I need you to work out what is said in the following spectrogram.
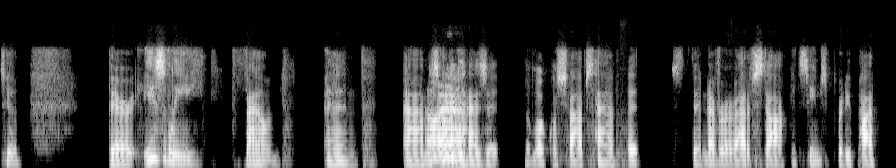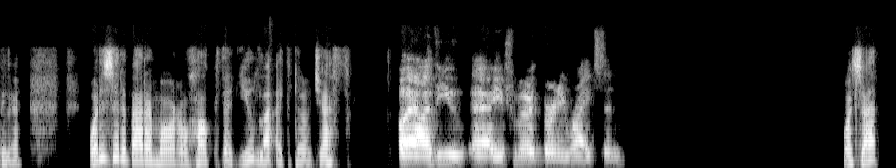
two. they're easily found, and oh, Amazon Oh, yeah. has it. The local shops have it. They're never out of stock. It seems pretty popular. What is it about Immortal Hulk that you like, though, Jeff? Oh, well, have you uh, are you familiar with Bernie Wrightson? What's that?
